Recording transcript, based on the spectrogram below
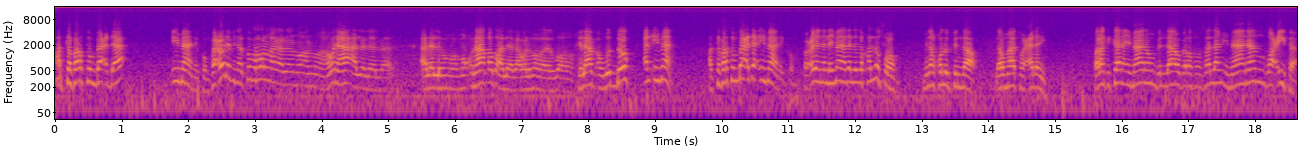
قد كفرتم بعد إيمانكم. فعلم من الكفر هو هنا المناقض أو الخلاف أو ضده الإيمان. قد كفرتم بعد إيمانكم. فعلم إن الإيمان هذا الذي يخلصهم من الخلود في النار لو ماتوا عليه. ولكن كان إيمانهم بالله وبرسوله صلى الله عليه وسلم إيمانا ضعيفا.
